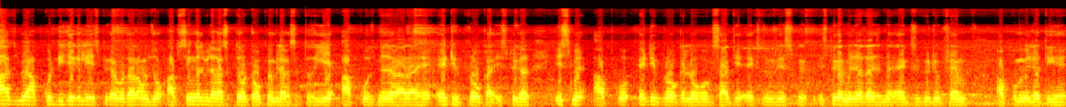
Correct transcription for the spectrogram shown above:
आज मैं आपको डीजे के लिए स्पीकर बता रहा हूँ, जो आप सिंगल भी लगा सकते हो टॉप में भी लगा सकते हो तो ये आपको नज़र आ रहा है एटी प्रो का स्पीकर इसमें आपको एटी प्रो के लोगों के साथ ये एग्जीक्यूटिव स्पीकर मिल जाता है, जिसमें एग्जीक्यूटिव फ्रेम आपको मिल जाती है,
